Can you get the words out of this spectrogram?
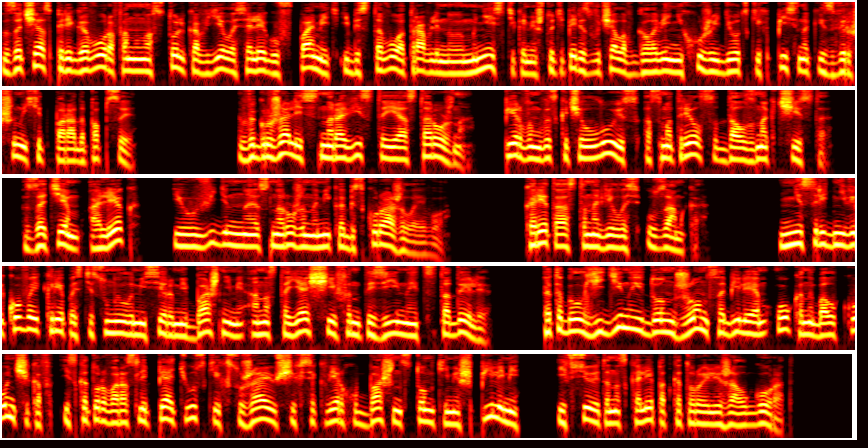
За час переговоров оно настолько въелось Олегу в память и без того отравленную мне стиками, что теперь звучало в голове не хуже идиотских песенок из вершины хит-парада попсы. Выгружались сноровисто и осторожно. Первым выскочил Луис, осмотрелся, дал знак чисто. Затем Олег, и увиденное снаружи на миг обескуражило его. Карета остановилась у замка. Не средневековой крепости с унылыми серыми башнями, а настоящей фэнтезийной цитадели. Это был единый донжон с обилием окон и балкончиков, из которого росли пять узких, сужающихся кверху башен с тонкими шпилями, и все это на скале, под которой лежал город.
